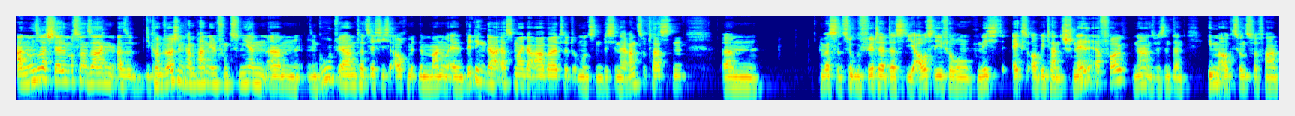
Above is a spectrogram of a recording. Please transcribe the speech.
an unserer Stelle muss man sagen, also die Conversion-Kampagnen funktionieren ähm, gut. Wir haben tatsächlich auch mit einem manuellen Bidding da erstmal gearbeitet, um uns ein bisschen heranzutasten. Ähm, was dazu geführt hat, dass die Auslieferung nicht exorbitant schnell erfolgt. Ne? Also wir sind dann im Auktionsverfahren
